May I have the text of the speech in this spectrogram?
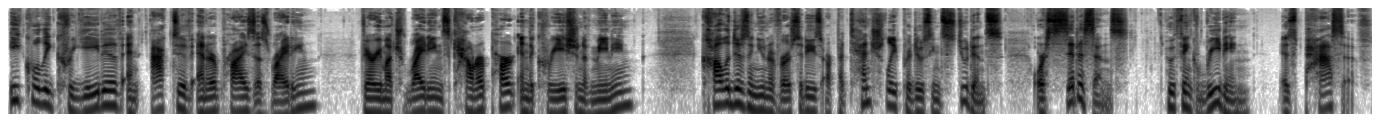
equally creative and active enterprise as writing, very much writing's counterpart in the creation of meaning, colleges and universities are potentially producing students or citizens who think reading is passive.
